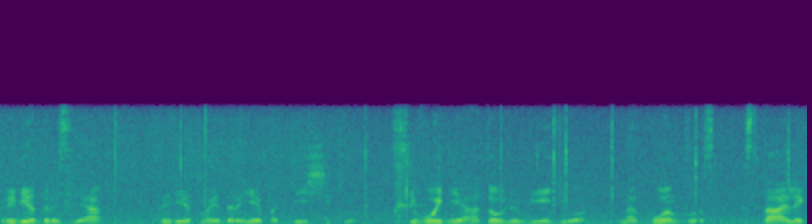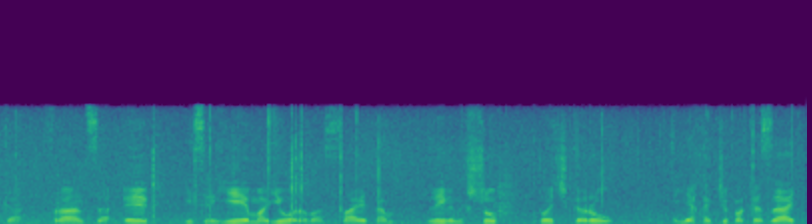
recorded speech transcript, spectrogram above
Привет, друзья! Привет, мои дорогие подписчики! Сегодня я готовлю видео на конкурс Сталика, Франца Эк и Сергея Майорова с сайтом livingshop.ru. Я хочу показать,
